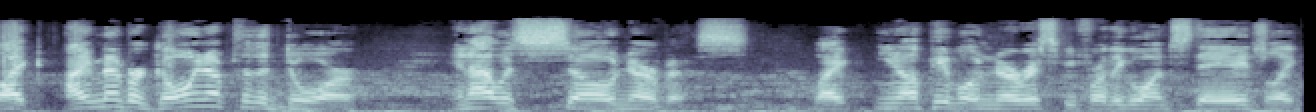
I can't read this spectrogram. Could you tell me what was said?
like I remember going up to the door, and I was so nervous. Like you know, people are nervous before they go on stage. Like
